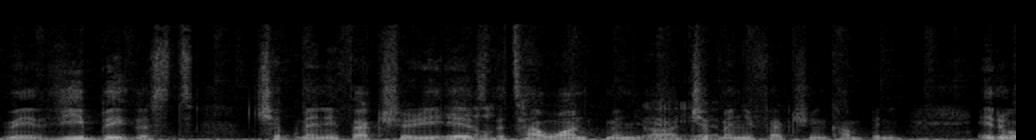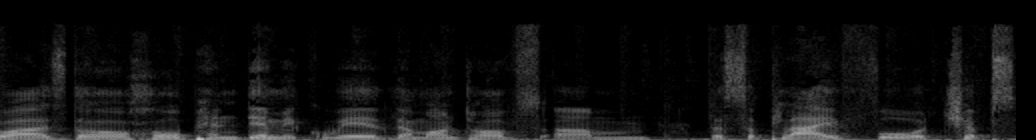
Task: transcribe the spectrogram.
where the biggest chip manufacturer is Yeah. the Taiwan man, Yeah, uh, chip yeah. manufacturing company. It was the whole pandemic where the amount of um, the supply for chips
